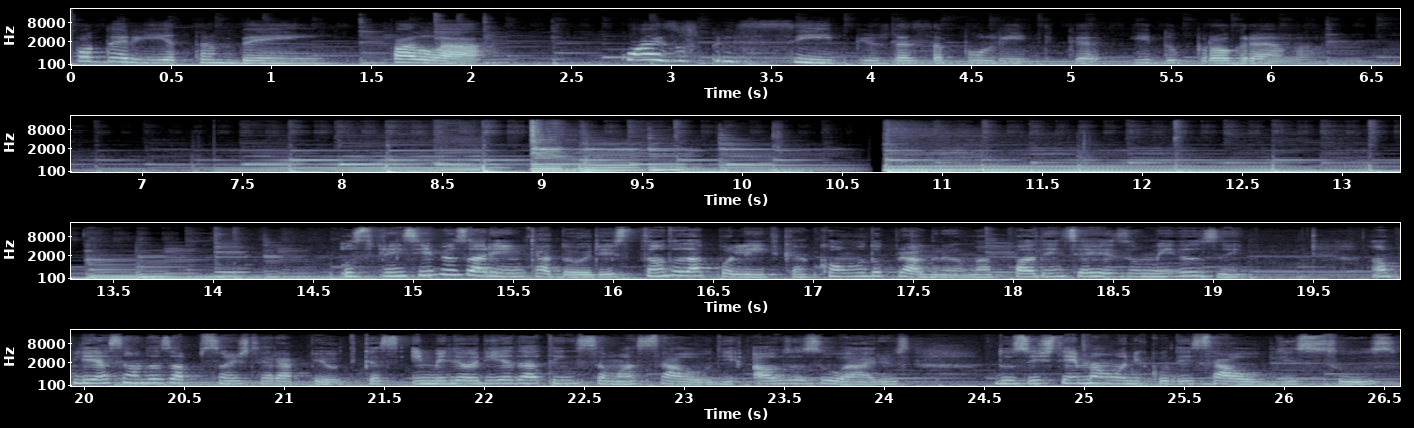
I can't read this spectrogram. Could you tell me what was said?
Poderia também falar quais os princípios dessa política e do programa? Os princípios orientadores, tanto da política como do programa, podem ser resumidos em ampliação das opções terapêuticas e melhoria da atenção à saúde aos usuários do Sistema Único de Saúde SUS,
